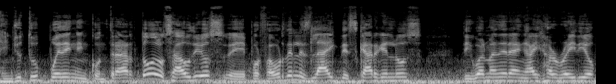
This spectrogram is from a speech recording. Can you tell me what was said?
En YouTube pueden encontrar todos los audios. Eh, por favor, denles like, descárguenlos. De igual manera en iHeartRadio,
